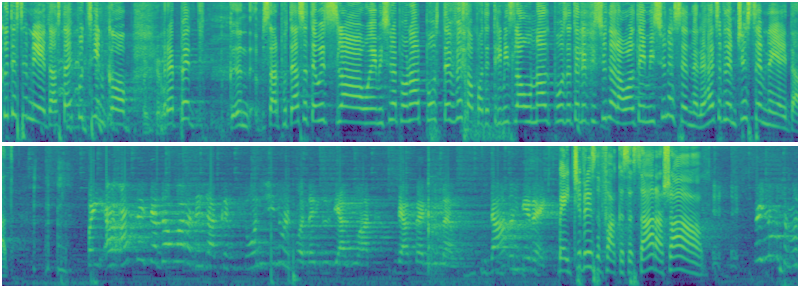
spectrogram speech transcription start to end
câte semne e? Dar stai puțin, că, repet, când- s-ar putea să te uiți la o emisiune pe un alt post TV sau poate trimis la un alt post de televiziune, la o altă emisiune semnele. Hai să vedem ce semne i-ai dat. Păi a, asta este a doua oară deja când sun și nu-l văd entuziasmat de apelul meu. Da? În direct. Păi ce vrei să facă? Să sară așa? Păi nu, să mă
